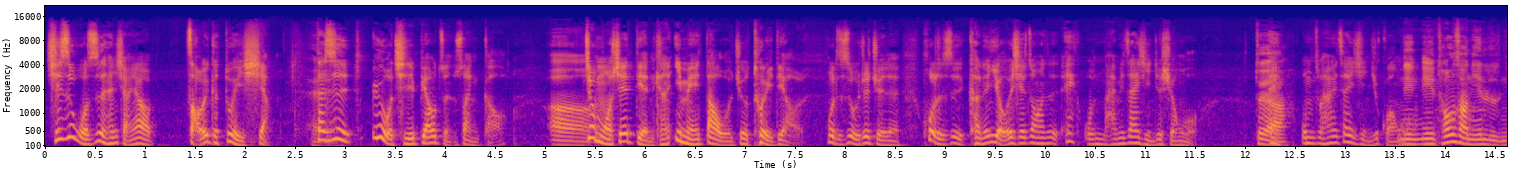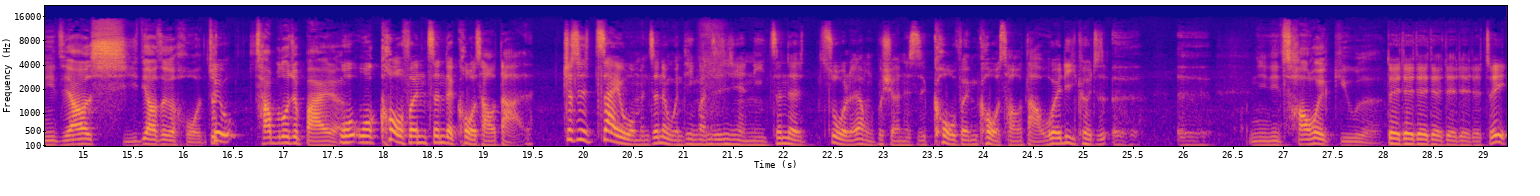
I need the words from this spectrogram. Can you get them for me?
其实我是很想要找一个对象，但是因为我其实标准算高。呃，就某些点可能一没到我就退掉了，或者是我就觉得，或者是可能有一些状况是，哎、我们还没在一起你就凶我，哎、对啊，我们怎么还没在一起你就管我？你你通常你你只要熄掉这个火，就差不多就掰了。我我扣分真的扣超大的，就是在我们真的稳定关系之前，你真的做了让我不喜欢的事，扣分扣超大，我会立刻就是呃呃，你你超会丢的，对对对对对对对，所以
